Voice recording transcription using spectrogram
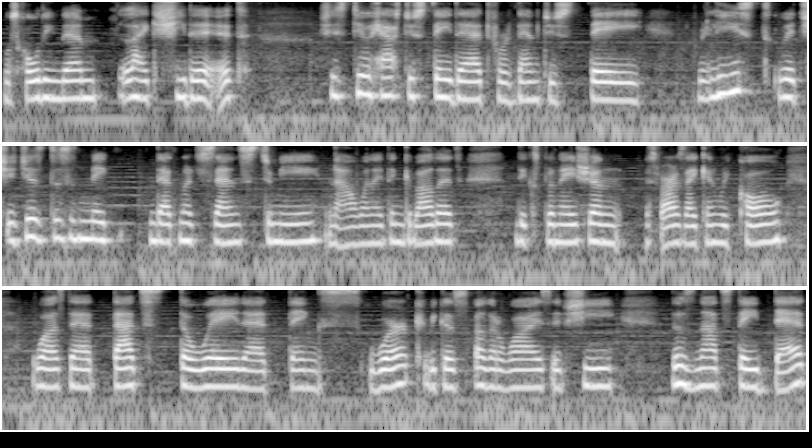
was holding them, like she did, she still has to stay dead for them to stay released, which it just doesn't make that much sense to me now when I think about it. The explanation, as far as I can recall, was that that's the way that things work because otherwise if she does not stay dead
